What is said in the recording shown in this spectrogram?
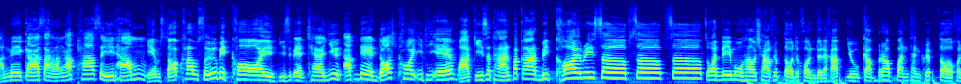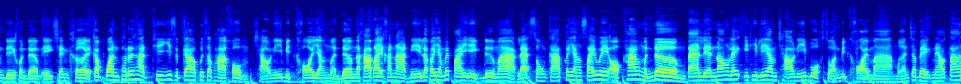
ารเมกาสั่งระงับภาษีทำเกมสต็อปเข้าซื้อบิตคอย 21 แชร์ยื่นอัปเดต Dogecoin ETF ปากีสถานประกาศบิตคอยรีเซิร์ฟเซิร์ฟเซิร์ฟสวัสดีหมู่เฮาชาวคริปโตทุกคนด้วยนะครับ อยู่กับรอบวันทันคริปโตคนดีคนเดิมอีกเช่นเคย กับวันพฤหัสที่ 29 พฤษภาคม เช้านี้บิตคอยยังเหมือนเดิมนะครับไรขนาดนี้แล้วก็ยังไม่ไปอีกดื้อมาก และทรงกราฟก็ยังไซด์เวย์ออกข้างเหมือนเดิม แต่เหรียญน้องเล็กอีทีเรียมเช้านี้บวกสวนบิตคอยมาเหมือนจะเบรกแนวต้าน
